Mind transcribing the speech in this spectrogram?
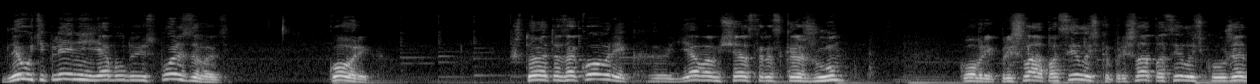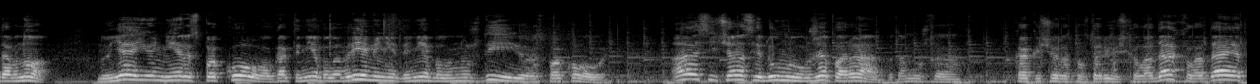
Для утепления я буду использовать коврик что это за коврик, я вам сейчас расскажу. Коврик, пришла посылочка, пришла посылочка уже давно. Но я ее не распаковывал, как-то не было времени, да не было нужды ее распаковывать. А сейчас, я думаю, уже пора, потому что, как еще раз повторюсь, холода, холодает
